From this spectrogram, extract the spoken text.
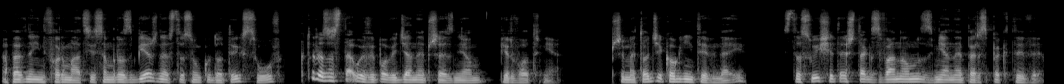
a pewne informacje są rozbieżne w stosunku do tych słów, które zostały wypowiedziane przez nią pierwotnie. Przy metodzie kognitywnej stosuje się też tak zwaną zmianę perspektywy.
